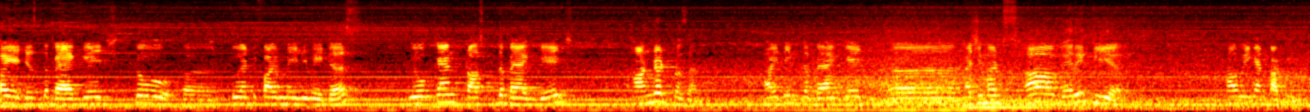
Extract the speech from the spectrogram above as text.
I adjust the back gauge to uh, 25 millimeters, you can trust the back gauge 100%. I think the back gauge uh, measurements are very clear. How we can cut it.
